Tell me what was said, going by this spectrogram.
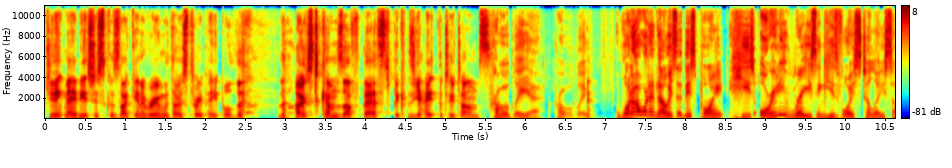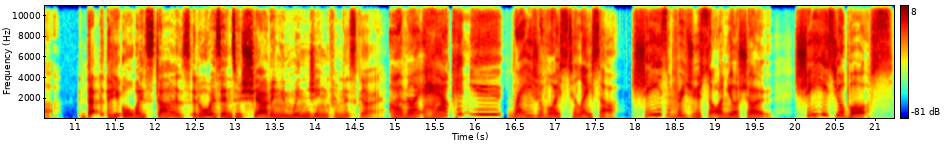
Do you think maybe it's just because, like, in a room with those three people, the the host comes off best because you hate the two Toms? probably, yeah, probably. what I want to know is at this point, he's already raising his voice to Lisa. That he always does. It always ends with shouting and whinging from this guy. I'm like, how can you raise your voice to Lisa? She's a producer on your show. She is your boss.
